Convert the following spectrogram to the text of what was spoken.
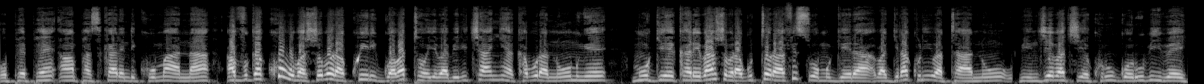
Opepe en Pascal Ndikumana avuga ko ubu bashobora kwirirwa batoye babiri canke hakabura n'umwe mu gihe kare bashobora gutora abafise uwo mugera bagira kuri batanu binjiye baciye kuri urwo rubibe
